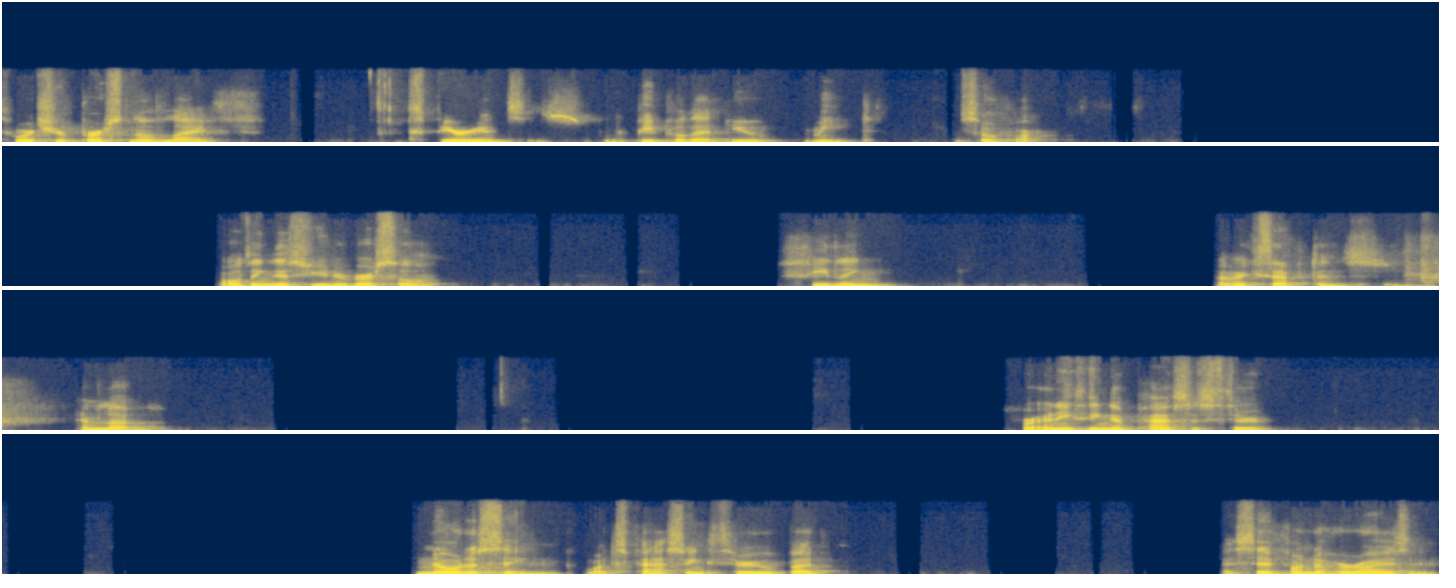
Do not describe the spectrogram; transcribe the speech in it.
towards your personal life, experiences, the people that you meet, and so forth. Holding this universal feeling of acceptance and love for anything that passes through. Noticing what's passing through, but as if on the horizon.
